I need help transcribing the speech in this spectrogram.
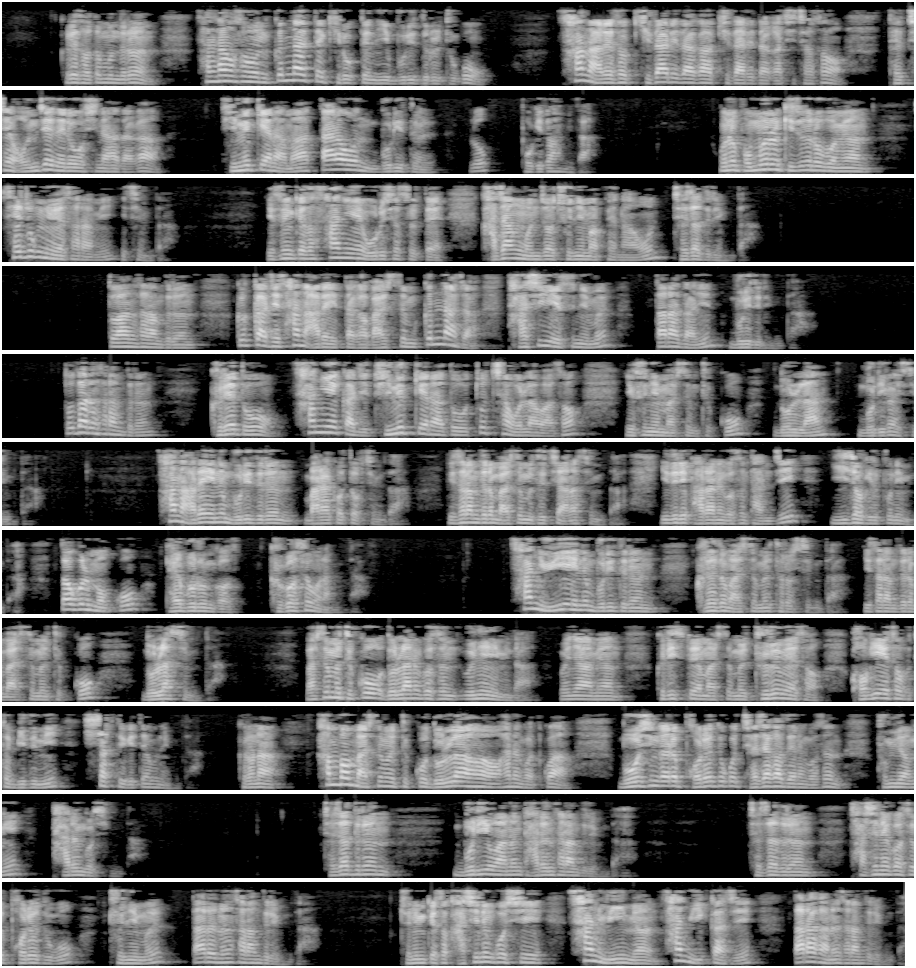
그래서 어떤 분들은 산상수훈 끝날 때 기록된 이 무리들을 두고 산 아래서 기다리다가 기다리다가 지쳐서 대체 언제 내려오시나 하다가 뒤늦게나마 따라온 무리들로 보기도 합니다. 오늘 본문을 기준으로 보면 세 종류의 사람이 있습니다. 예수님께서 산 위에 오르셨을 때 가장 먼저 주님 앞에 나온 제자들입니다. 또한 사람들은 끝까지 산 아래에 있다가 말씀 끝나자 다시 예수님을 따라다닌 무리들입니다. 또 다른 사람들은 그래도 산 위에까지 뒤늦게라도 쫓아 올라와서 예수님 말씀 듣고 놀란 무리가 있습니다. 산 아래에 있는 무리들은 말할 것도 없습니다. 이 사람들은 말씀을 듣지 않았습니다. 이들이 바라는 것은 단지 이적일 뿐입니다. 떡을 먹고 배부른 것, 그것을 원합니다. 산 위에 있는 무리들은 그래도 말씀을 들었습니다. 이 사람들은 말씀을 듣고 놀랐습니다. 말씀을 듣고 놀라는 것은 은혜입니다. 왜냐하면 그리스도의 말씀을 들으면서 거기에서부터 믿음이 시작되기 때문입니다. 그러나 한 번 말씀을 듣고 놀라하는 것과 무엇인가를 버려두고 제자가 되는 것은 분명히 다른 것입니다. 제자들은 무리와는 다른 사람들입니다. 제자들은 자신의 것을 버려두고 주님을 따르는 사람들입니다. 주님께서 가시는 곳이 산 위면 산 위까지 따라가는 사람들입니다.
